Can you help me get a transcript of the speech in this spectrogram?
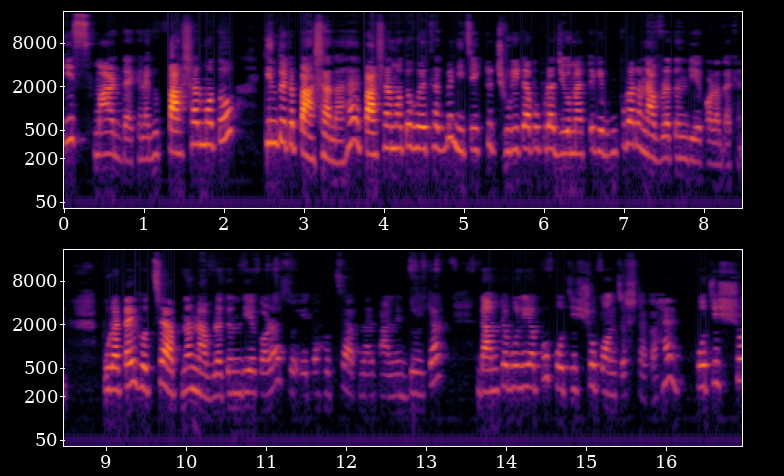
কি স্মার্ট দেখেন, একদম পাশার মতো, কিন্তু এটা পাশা না হ্যাঁ? পাশার মতো হয়ে থাকবে, নিচে একটু ঝুড়িটা আপু, পুরা জিওম্যাট্রিক এবং পুরাটা নাভরাতন দিয়ে করা, দেখেন। পুরাটাই হচ্ছে আপনার নাভরাতন দিয়ে করা সো এটা হচ্ছে আপনার কানের দুলটা। দামটা বলি আপু, পঁচিশশো পঞ্চাশ টাকা হ্যাঁ? পঁচিশশো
